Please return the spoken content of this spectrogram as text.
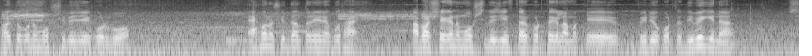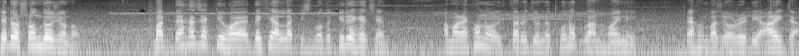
হয়তো কোনো মসজিদে যেয়ে করব। এখনও সিদ্ধান্ত নিই না কোথায়। আবার সেখানে মসজিদে যে ইফতার করতে গেলে আমাকে ভিডিও করতে দিবে কি না সেটাও সন্দেহজনক। বাট দেখা যাক কী হয়। দেখি আল্লাহ কিসমতো কী রেখেছেন। আমার এখনও ইফতারের জন্য কোনো প্ল্যান হয়নি। এখন বাজে অলরেডি আড়াইটা।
